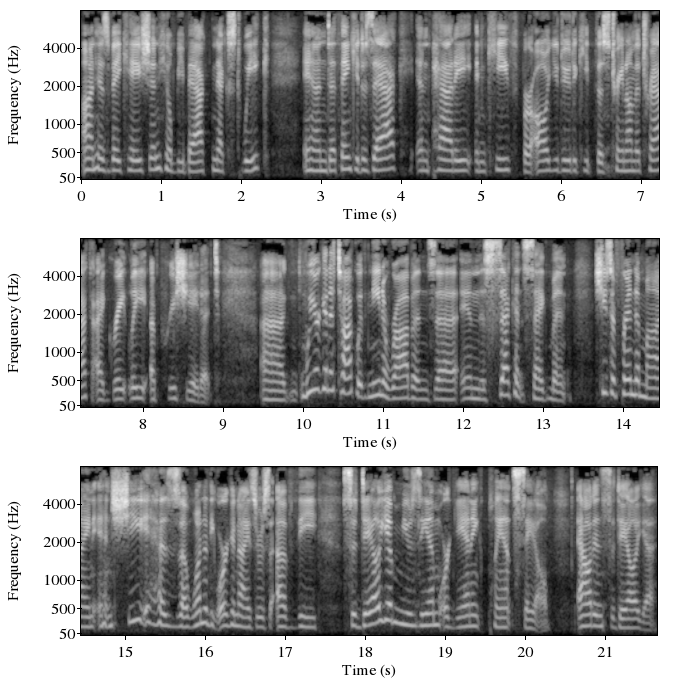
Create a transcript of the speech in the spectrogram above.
on his vacation. He'll be back next week. And uh, thank you to Zach and Patty and Keith for all you do to keep this train on the track. I greatly appreciate it. Uh, we are going to talk with Nina Robbins uh, in the second segment. She's a friend of mine, and she has uh, one of the organizers of the Sedalia Museum Organic Plant Sale out in Sedalia.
